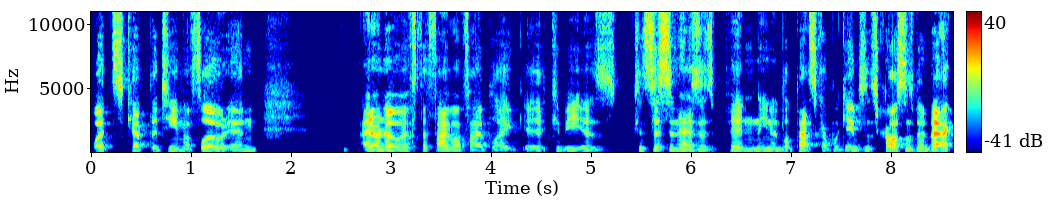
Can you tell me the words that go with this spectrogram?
what's kept the team afloat. And I don't know if the five on five play it can be as consistent as it's been, you know, the past couple games since Karlsson's been back,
